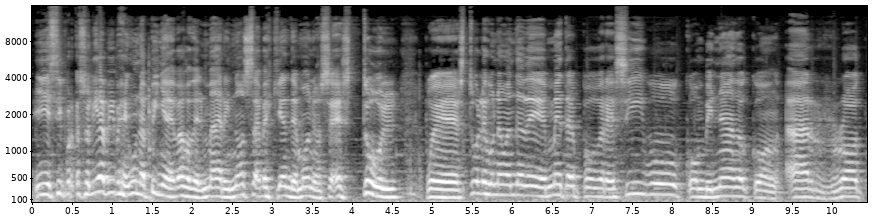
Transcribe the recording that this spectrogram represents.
Y si por casualidad vives en una piña debajo del mar y no sabes quién demonios es Tool, pues Tool es una banda de metal progresivo combinado con art rock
